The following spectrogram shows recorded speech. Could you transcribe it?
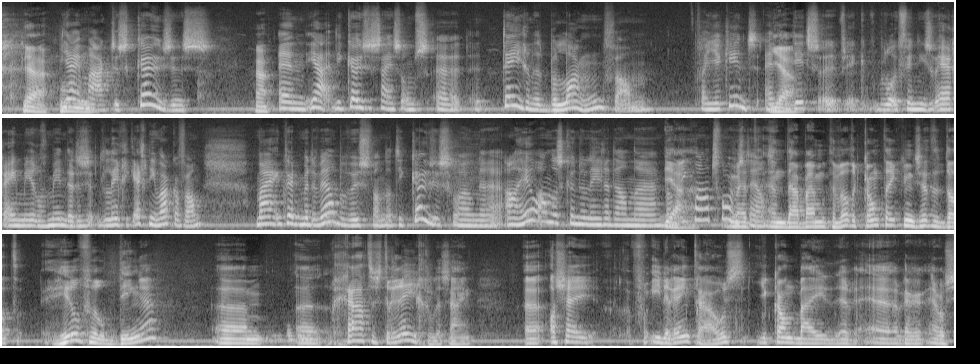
Ja, jij maakt dus keuzes. Ja. En ja, die keuzes zijn soms eh, tegen het belang van, van je kind. En Ja. dit, eh, ik, bedoel, ik vind het niet zo erg één meer of minder, dus daar lig ik echt niet wakker van. Maar ik werd me er wel bewust van dat die keuzes gewoon eh, al heel anders kunnen liggen dan, dan ik me had voorgesteld. Met, en daarbij moet ik wel de kanttekening zetten dat heel veel dingen ehm, eh, gratis te regelen zijn. Als jij, voor iedereen trouwens, je kan bij de ROC,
